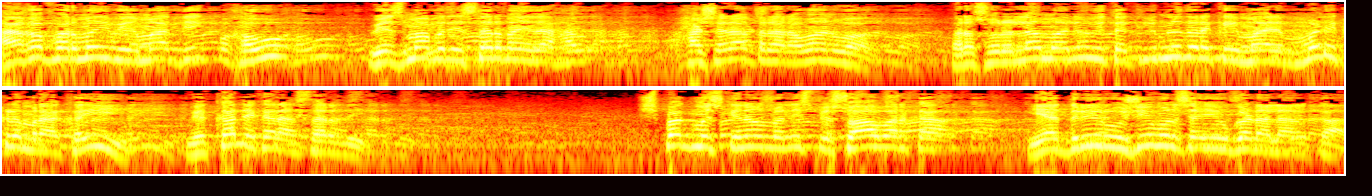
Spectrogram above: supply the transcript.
هغه فرمایي به ما دیک په خو وېسما پر سر باندې حشرات را روان و رسول الله مالوي تکلیف نه درکې ما مړ کړم راکې وکړه کړه سر دی شپږ مسکینانو نسبه سوا ورکا یا درې روزي ونسې یو ګډه لالکا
